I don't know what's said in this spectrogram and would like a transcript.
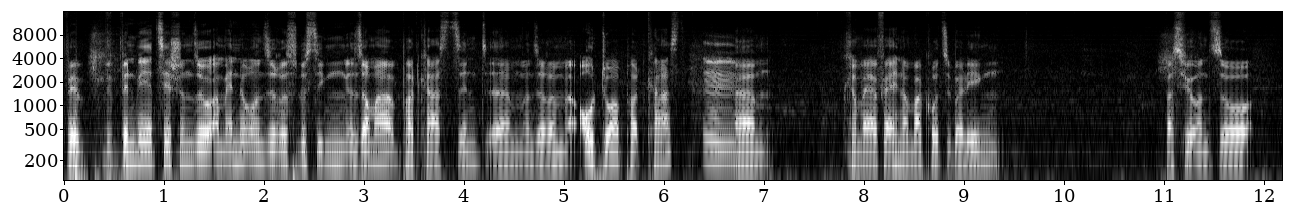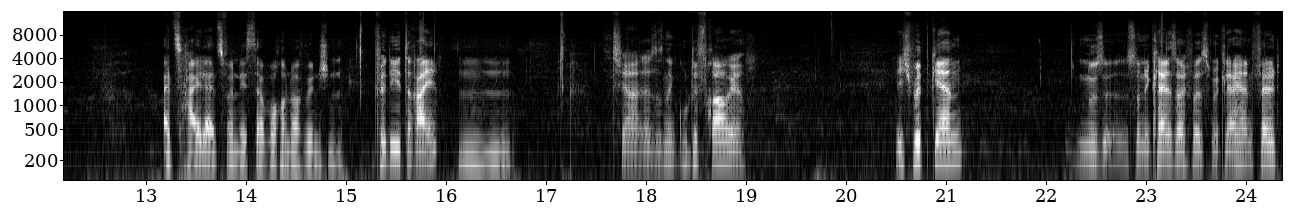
Wir, wenn wir jetzt hier schon so am Ende unseres lustigen Sommer-Podcasts sind, ähm, unserem Outdoor-Podcast, Mhm. ähm, können wir ja vielleicht noch mal kurz überlegen, was wir uns so als Highlights von nächster Woche noch wünschen. Für die drei? Mhm. Tja, das ist eine gute Frage. Ich würde gern, nur so, so eine kleine Sache, was mir gleich einfällt,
